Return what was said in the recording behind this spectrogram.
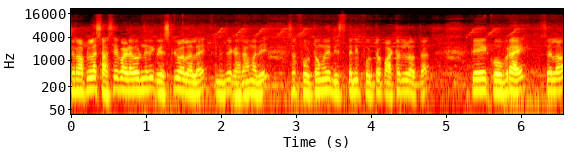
तर आपल्या सासेवाड्यावरून एक रेस्क्यू आलेला आहे. म्हणजे घरामध्ये असं फोटोमध्ये दिसतं. त्यांनी फोटो पाठवलेला होता. ते कोबरा आहे. चला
